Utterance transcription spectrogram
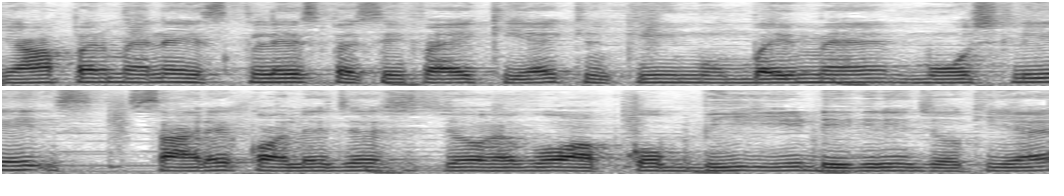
यहाँ पर मैंने इसके लिए स्पेसिफाई किया क्योंकि मुंबई में मोस्टली सारे कॉलेजेस जो है वो आपको बी ई डिग्री जो कि है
